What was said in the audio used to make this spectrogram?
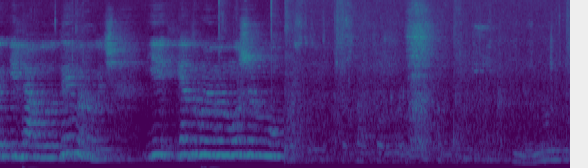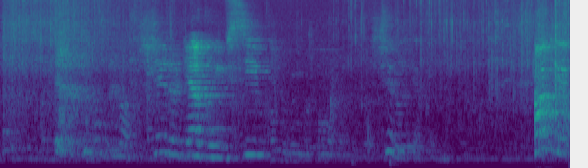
Ілля Володимирович. І я думаю, ми можемо. Щиро дякую всім. Щиро дякую.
